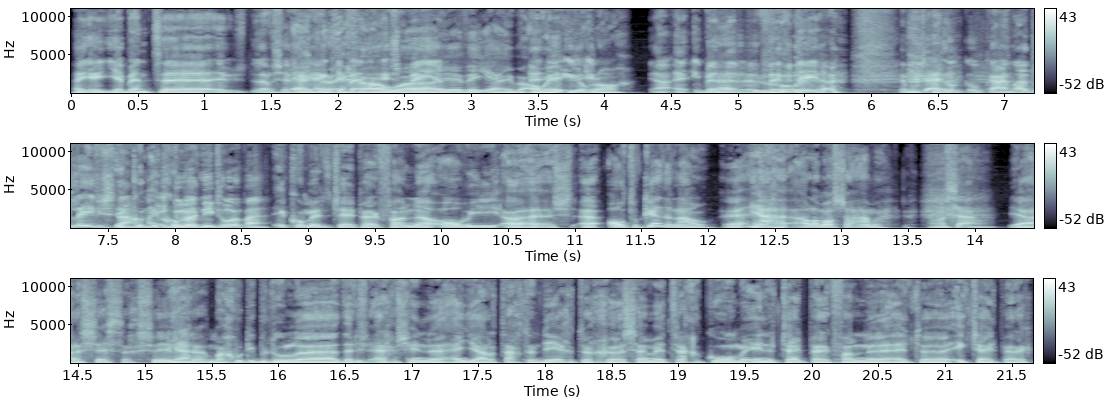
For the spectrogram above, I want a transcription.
Hey, jij- bent, eh, laten we zeggen, Ja, ik ben je bent oude, een SP'er. eh, weet jij, ik ben En oude hippie ik- ook ik- nog. Ja, en ik ben een ik bedoel- VVD'er. We moeten eigenlijk elkaar naar het leven staan. maar ik, doe kom dat met- niet hoor, maar... Ik kom met het tijdperk van eh, all, we, eh, eh, all Together Now. Hè? Ja. Allemaal samen. We samen. Jaren 60, 70. Ja. Maar goed, ik bedoel, eh, dat is ergens in eh, eind jaren 80, 90 eh, zijn wij terechtgekomen in het tijdperk van eh, het eh, ik-tijdperk.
